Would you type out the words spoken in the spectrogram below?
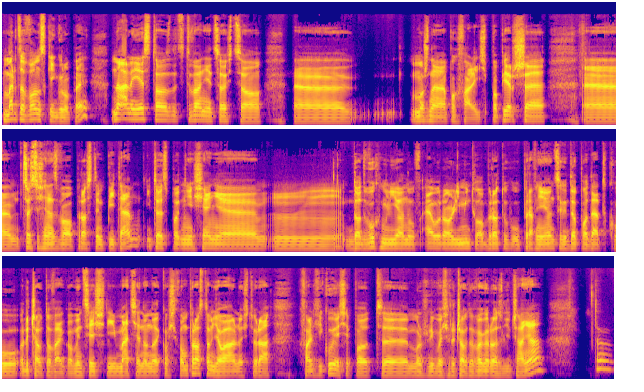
bardzo wąskiej grupy, no ale jest to zdecydowanie coś, co e, można pochwalić. Po pierwsze, e, coś, co się nazywało prostym PIT-em i to jest podniesienie mm, do 2 milionów euro limitu obrotów uprawniających do podatku ryczałtowego. Więc jeśli macie no, jakąś taką prostą działalność, która kwalifikuje się pod e, możliwość ryczałtowego rozliczania, to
